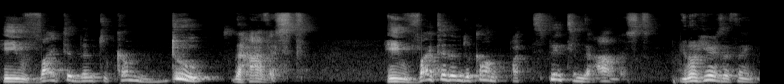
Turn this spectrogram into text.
He invited them to come do the harvest. He invited them to come participate in the harvest. You know, here's the thing.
